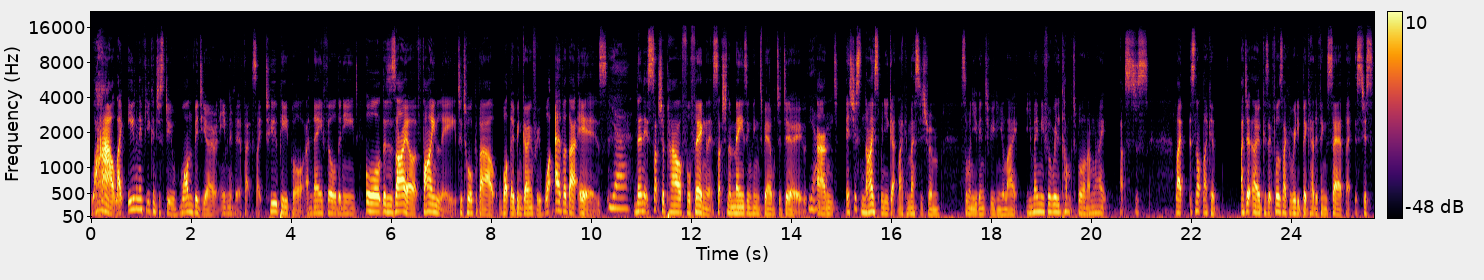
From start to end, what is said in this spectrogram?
wow, like even if you can just do one video and even if it affects like two people and they feel the need or the desire finally to talk about what they've been going through, whatever that is, Yeah. then it's such a powerful thing and it's such an amazing thing to be able to do. Yeah. And it's just nice when you get like a message from someone you've interviewed and you're like, you made me feel really comfortable. And I'm like, that's just like, it's not like a, I don't know, because it feels like a really big headed thing to say it, but it's just,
